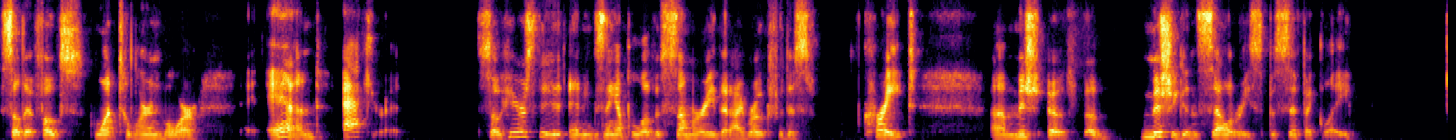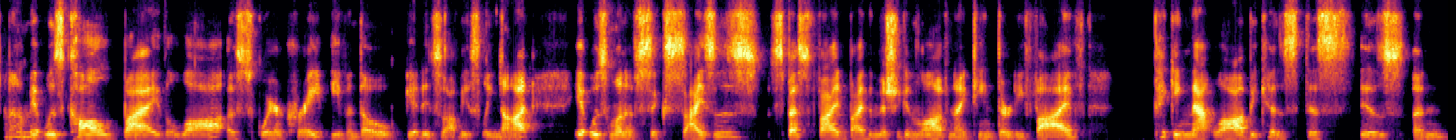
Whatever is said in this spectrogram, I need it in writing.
so that folks want to learn more and accurate. So here's the, an example of a summary that I wrote for this crate, uh, Mich- uh, uh, Michigan celery specifically. Um, it was called by the law a square crate, even though it is obviously not. It was one of six sizes specified by the Michigan law of 1935 picking that law because this is an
